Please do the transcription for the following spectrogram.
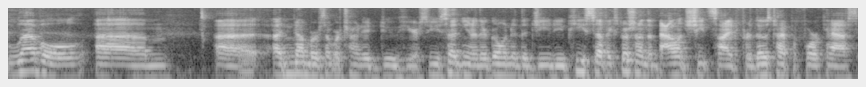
level. Um, uh, uh, numbers that we're trying to do here. So you said you know they're going to the GDP stuff, especially on the balance sheet side for those type of forecasts.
